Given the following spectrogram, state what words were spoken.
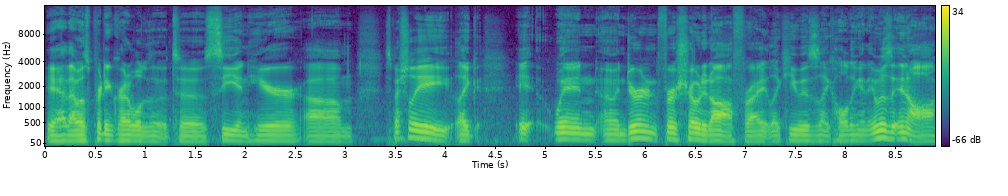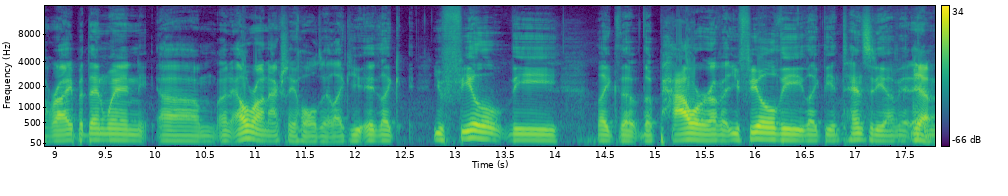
Yeah, that was pretty incredible to, to see and hear, um, especially like it, when uh, when Durin first showed it off, right? Like he was like holding it, it was in awe, right? But then when um, an Elrond actually holds it, like you, it like you feel the like the the power of it. You feel the like the intensity of it, Yeah. and,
